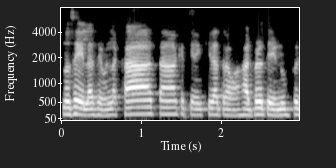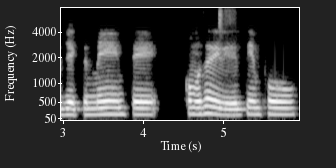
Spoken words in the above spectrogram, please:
no sé, el aseo en la casa, que tienen que ir a trabajar, pero tienen un proyecto en mente? ¿Cómo se divide el tiempo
